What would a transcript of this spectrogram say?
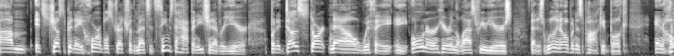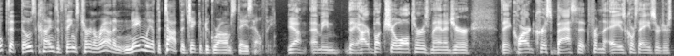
Um, it's just been a horrible stretch for the Mets. It seems to happen each and every year, but it does start now with a, a owner here in the last few years that is willing to open his pocketbook and hope that those kinds of things turn around, and namely at the top, that Jacob DeGrom stays healthy. Yeah, I mean, they hired Buck Showalter as manager. They acquired Chris Bassitt from the A's. Of course, the A's are just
